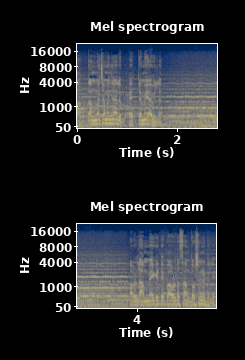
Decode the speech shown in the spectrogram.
പത്തമ്മ ചമഞ്ഞാലും പെറ്റമ്മയാവില്ല. അവളുടെ അമ്മയെ കിട്ടിയപ്പോ അവളുടെ സന്തോഷം കണ്ടില്ലേ?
